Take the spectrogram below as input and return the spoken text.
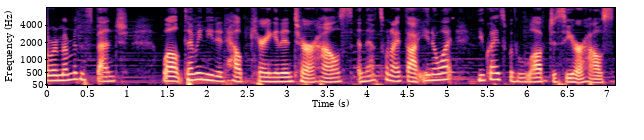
So remember this bench? Well, Debbie needed help carrying it into her house, and that's when I thought, you know what? You guys would love to see her house.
